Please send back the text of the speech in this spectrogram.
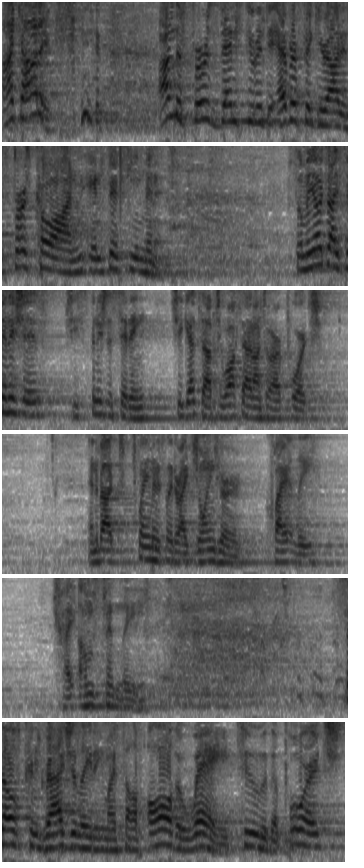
I got it. I'm the first Zen student to ever figure out his first koan in 15 minutes. So Myotai finishes, she finishes sitting, she gets up, she walks out onto our porch, and about 20 minutes later I joined her quietly, triumphantly. self congratulating myself all the way to the porch.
